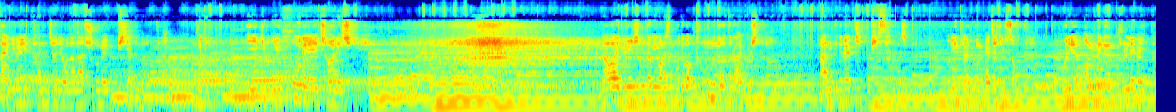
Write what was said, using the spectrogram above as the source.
살기를 간절히 원하나 죽음을 피하기 어렵다. 부디 이 기록이 후대에 전해지게. 나와 윤심덕에 관해서 모두가 풍문으로 들어갈 것이다. 난 그녀를 깊이 사랑하지만 우린 결코 맺어질 수 없다. 우릴 얽매는 굴레가 있다.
